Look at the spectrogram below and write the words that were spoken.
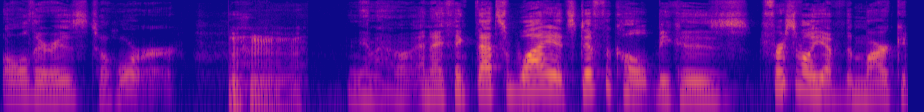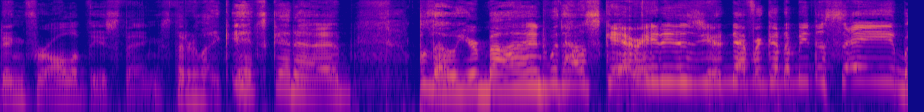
all there is to horror. hmm You know, and I think that's why it's difficult because, first of all, you have the marketing for all of these things that are like, it's gonna blow your mind with how scary it is. You're never gonna be the same.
